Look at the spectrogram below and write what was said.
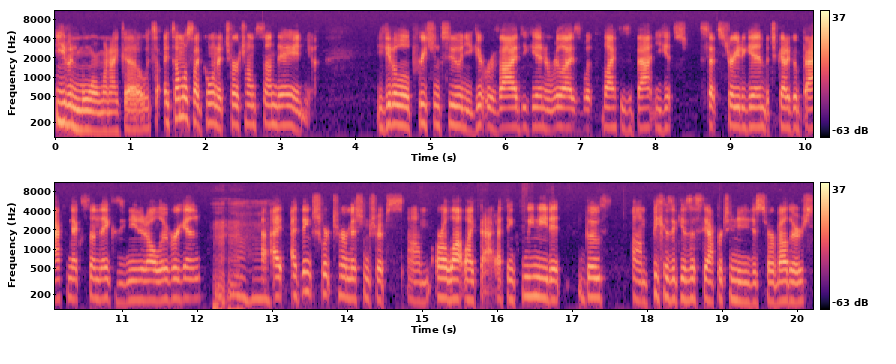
even more when I go. It's it's almost like going to church on Sunday and you you get a little preaching to and you get revived again and realize what life is about and you get set straight again, but you got to go back next Sunday because you need it all over again. I, I think short-term mission trips um, are a lot like that. I think we need it both um, because it gives us the opportunity to serve others,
